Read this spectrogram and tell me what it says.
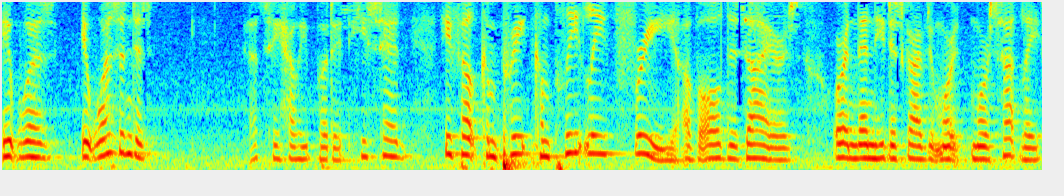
it was, it wasn't as, let's see how he put it. He said he felt complete, completely free of all desires, or and then he described it more, more subtly.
